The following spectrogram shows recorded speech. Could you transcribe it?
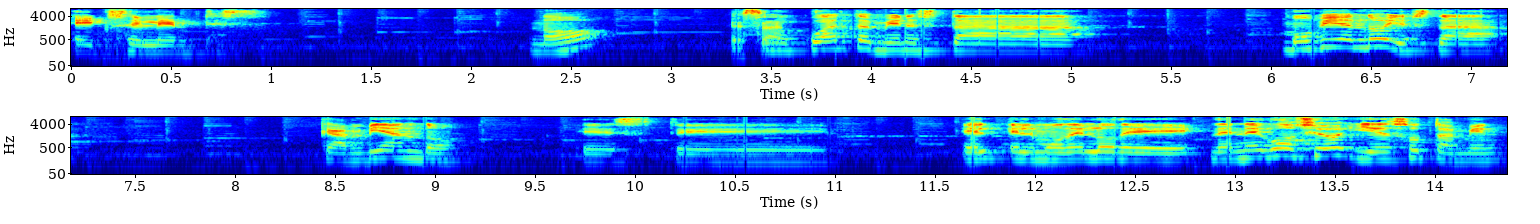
excelentes. ¿No? Exacto. Lo cual también está moviendo y está cambiando este el, el modelo de, de negocio y eso también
